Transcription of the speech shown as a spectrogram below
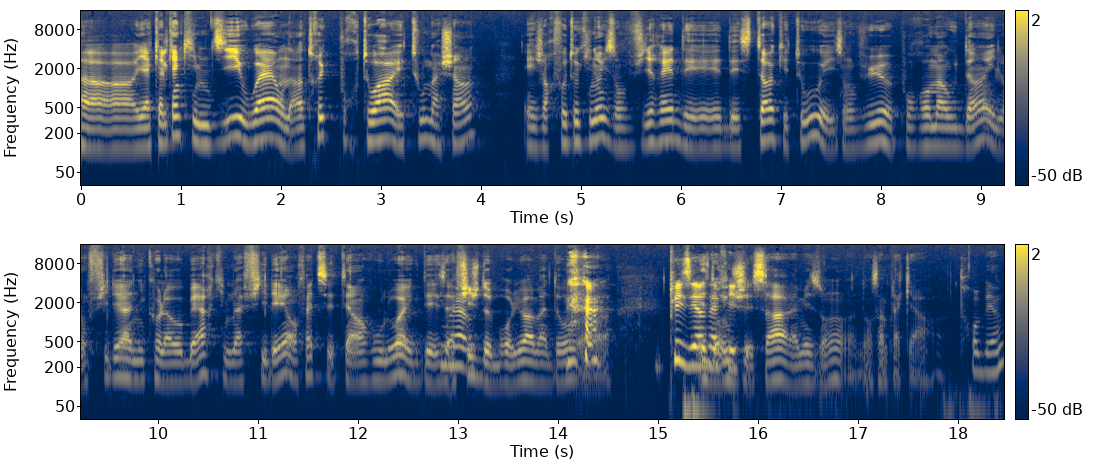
euh, il y a quelqu'un qui me dit Ouais, on a un truc pour toi et tout, machin. Et genre, Photokino, ils ont viré des, des stocks et tout. Et ils ont vu euh, pour Romain Houdin, ils l'ont filé à Nicolas Aubert qui me l'a filé. En fait, c'était un rouleau avec des Wow. affiches de Brolio Amado. euh, Plusieurs et donc, affiches. j'ai ça à la maison, euh, dans un placard. Trop bien.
